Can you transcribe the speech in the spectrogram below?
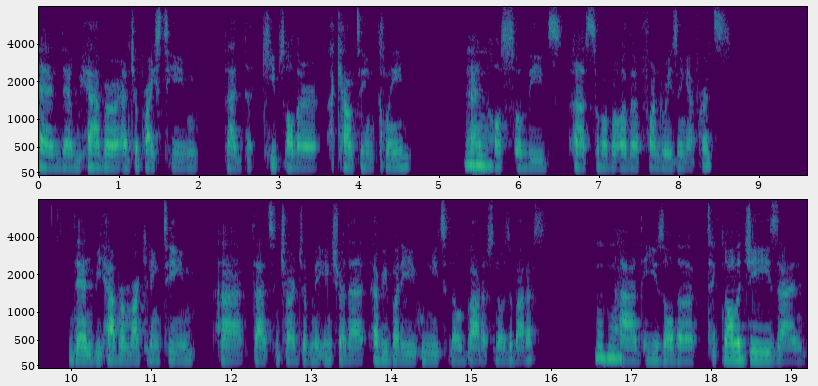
And then we have our enterprise team that keeps all our accounting clean and hmm also leads uh, some of our other fundraising efforts. Then we have our marketing team uh, that's in charge of making sure that everybody who needs to know about us knows about us. hmm Uh, they use all the technologies and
